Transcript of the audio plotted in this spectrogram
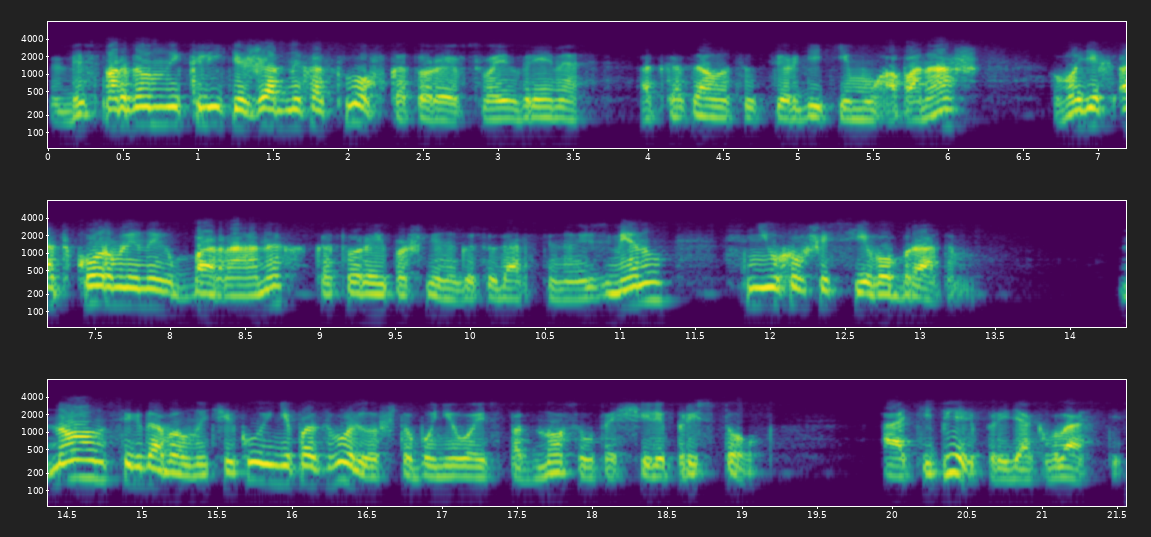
в беспардонной клике жадных ослов, которая в свое время отказалась утвердить ему апанаж, в этих откормленных баранах, которые пошли на государственную измену, снюхавшись с его братом. Но он всегда был на чеку и не позволил, чтобы у него из-под носа утащили престол. А теперь, придя к власти,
